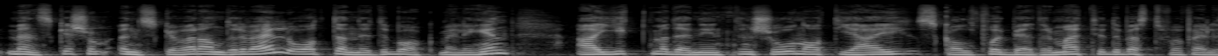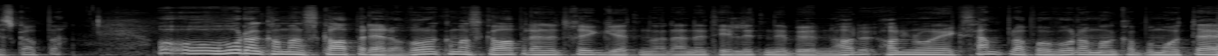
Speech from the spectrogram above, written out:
mennesker som ønsker hverandre vel, og at denne tilbakemeldingen er gitt med den intensjon at jeg skal forbedre meg til det beste for fellesskapet. Og, og Hvordan kan man skape det? da? Hvordan kan man skape denne tryggheten og denne tilliten i bunnen? Har du, har du noen eksempler på hvordan man kan på en måte,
